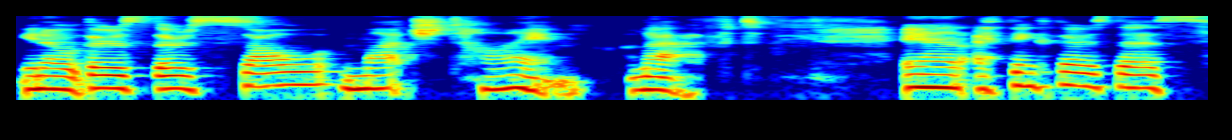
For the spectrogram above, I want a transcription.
You know, there's there's so much time left. And I think there's this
